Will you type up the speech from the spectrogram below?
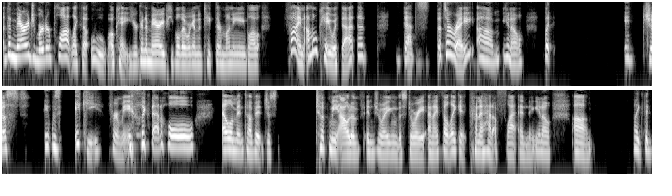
the marriage murder plot, like the ooh, okay, you're gonna marry people, then we're gonna take their money, blah blah. Fine, I'm okay with that. That that's that's all right. Um, you know, but it just it was icky for me. Like that whole element of it just took me out of enjoying the story and I felt like it kind of had a flat ending, you know. Um like the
